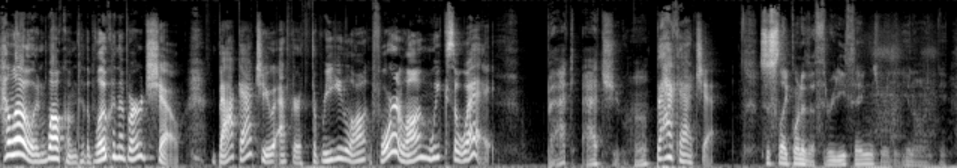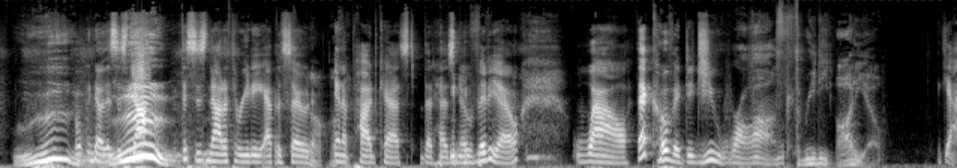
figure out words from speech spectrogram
Hello and welcome to the Bloke and the Bird Show. Back at you after three long, four long weeks away. Back at you, huh? Back at you. Is this like one of the 3D things where, the, you know, Oh, no, this is not. This is not a 3D episode Oh, in a podcast that has no video. wow, that COVID did you wrong. 3D audio? Yeah,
